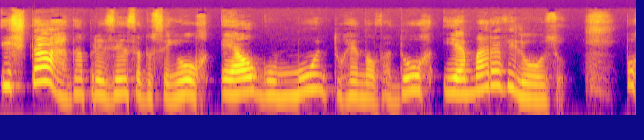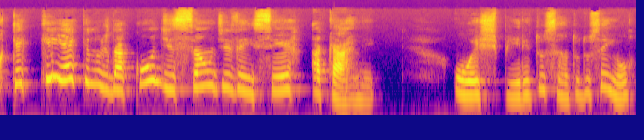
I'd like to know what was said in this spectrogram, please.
Estar na presença do Senhor é algo muito renovador e é maravilhoso, porque quem é que nos dá condição de vencer a carne? O Espírito Santo do Senhor,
